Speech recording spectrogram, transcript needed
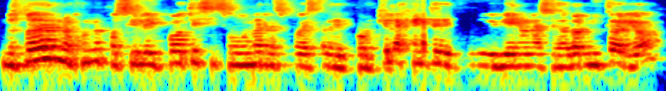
nos puede dar una posible hipótesis o una respuesta de por qué la gente decide vivir en una ciudad dormitorio,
